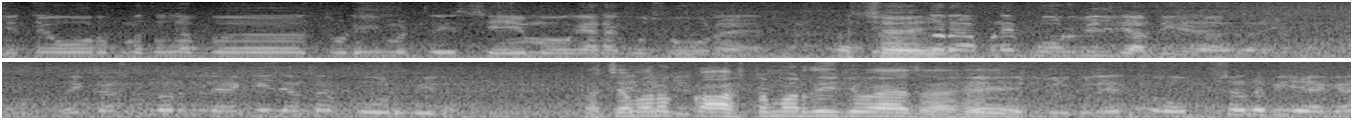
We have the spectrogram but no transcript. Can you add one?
ਜਿੱਥੇ ਹੋਰ ਮਤਲਬ ਥੋੜੀ ਮਤਲਬ ਸੇਮ ਵਗੈਰਾ ਕੁਝ ਹੋਰ ਹੈ। ਅੱਛਾ ਜੀ। ਉਧਰ ਆਪਣੇ 4 ਵੀਲ ਜਾਂਦੀ ਹੈ ਜ਼ਿਆਦਾ ਇਹ। ਕਸਟਮਰ ਲੈ ਕੇ ਜਾਂਦਾ 4 ਵੀਲ ਅੱਛਾ ਮਤਲਬ ਕਸਟਮਰ ਦੀ ਚੁਆਇਸ ਆ ਇਹ। ਬਿਲਕੁਲ ਇਹ ਆਪਸ਼ਨ ਵੀ ਹੈਗਾ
